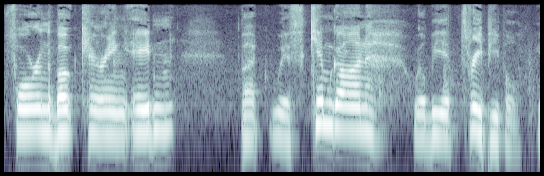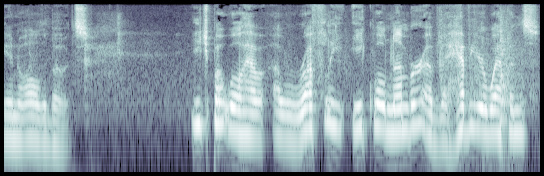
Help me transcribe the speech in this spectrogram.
four in the boat carrying Aiden, but with Kim gone, we'll be at three people in all the boats. Each boat will have a roughly equal number of the heavier weapons,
